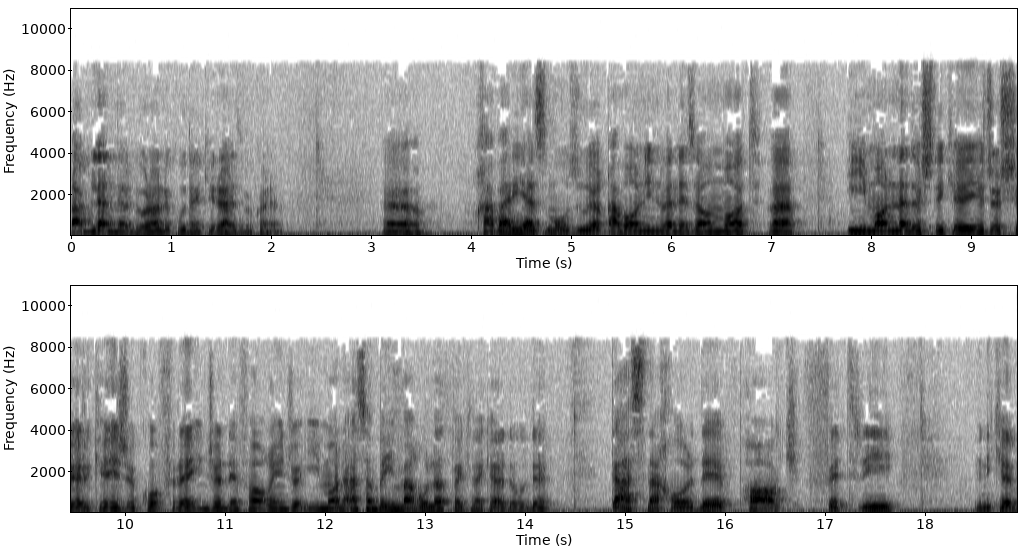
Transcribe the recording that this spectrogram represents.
قبلا در دوران کودکی رز می‌کنم. خبری از موضوع قوانین و نظامات و ایمان نداشته که یه جا شرک یه جا کفر اینجا نفاق اینجا ایمان. اصلا به این مقولات فکر نکرده بوده. دست نخورده پاک فطری. اینی که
